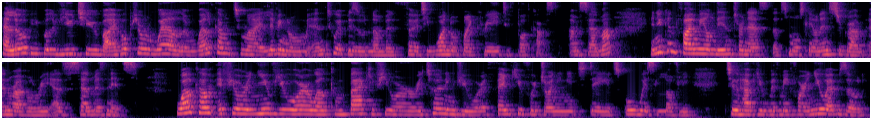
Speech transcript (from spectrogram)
Hello, people of YouTube. I hope you're well. Welcome to my living room and to episode number 31 of my creative podcast. I'm Selma, and you can find me on the internet, that's mostly on Instagram and Ravelry, as Selma's Knits. Welcome if you're a new viewer, welcome back if you are a returning viewer. Thank you for joining me today. It's always lovely to have you with me for a new episode.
